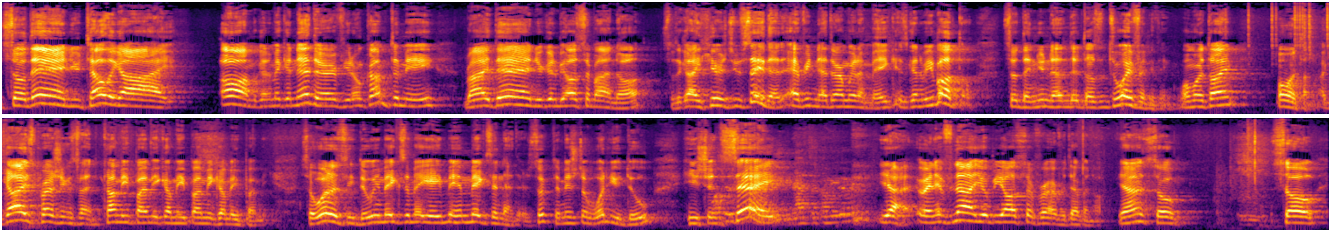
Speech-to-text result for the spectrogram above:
so then you tell the guy, "Oh, I'm going to make a nether If you don't come to me, right then you're going to be also no." So the guy hears you say that every nether I'm going to make is going to be batel. So then your nether doesn't wife anything. One more time. One more time. A guy is pressuring his friend, come eat by me, come eat by me, come eat by me. So what does he do? He makes a, he makes a nether. Zuk the Mishnah, what do you do? He should say, You have to come either way? yeah, and if not, you'll be also forever to. Yeah, so, so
